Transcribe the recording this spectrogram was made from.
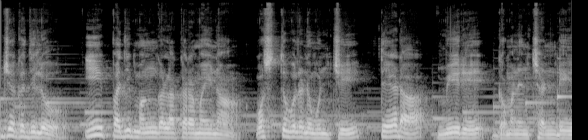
పూజ గదిలో ఈ పది మంగళకరమైన వస్తువులను ఉంచి తేడా మీరే గమనించండి.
